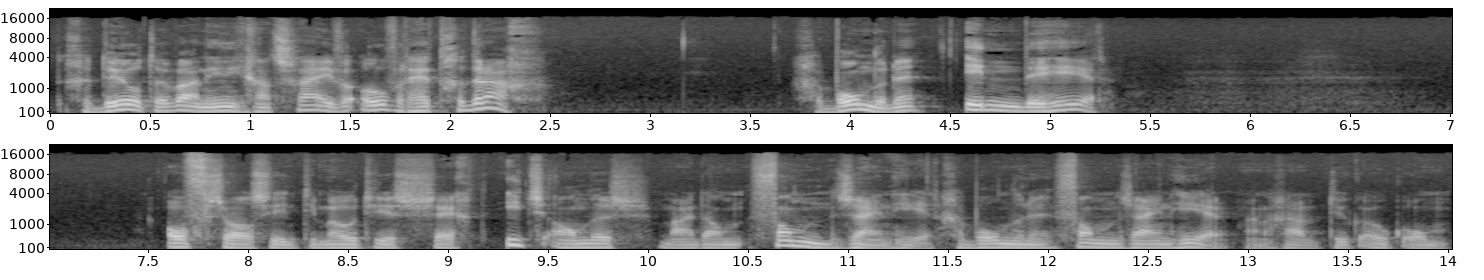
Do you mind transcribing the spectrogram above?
gedeelte waarin hij gaat schrijven over het gedrag. Gebondene in de Heer. Of zoals hij in Timotheus zegt, iets anders, maar dan van zijn Heer. Gebondene van zijn Heer. Maar dan gaat het natuurlijk ook om.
